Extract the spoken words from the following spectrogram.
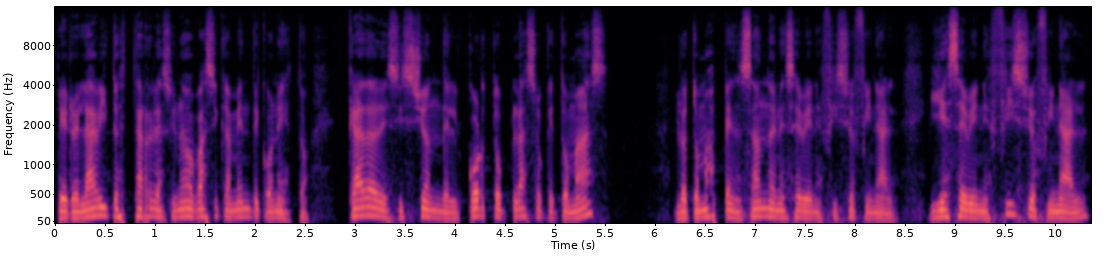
Pero el hábito está relacionado básicamente con esto. Cada decisión del corto plazo que tomás lo tomás pensando en ese beneficio final. Y ese beneficio final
